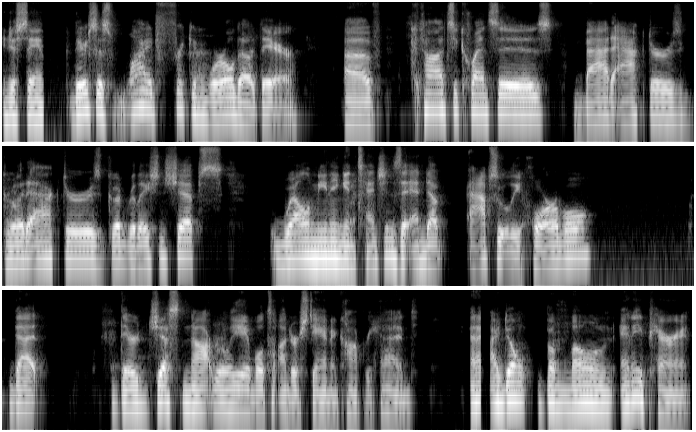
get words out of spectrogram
and just saying, there's this wide freaking world out there of consequences, bad actors, good actors, good relationships, well meaning intentions that end up absolutely horrible that they're just not really able to understand and comprehend. And I don't bemoan any parent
